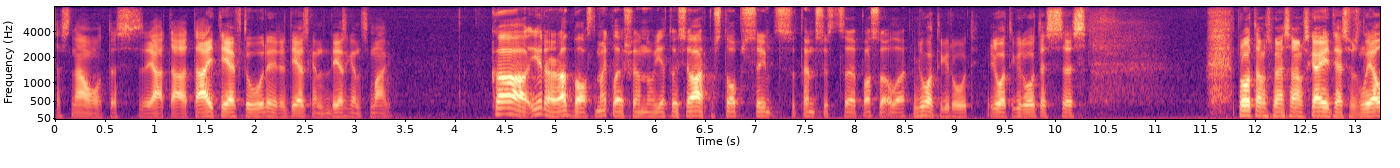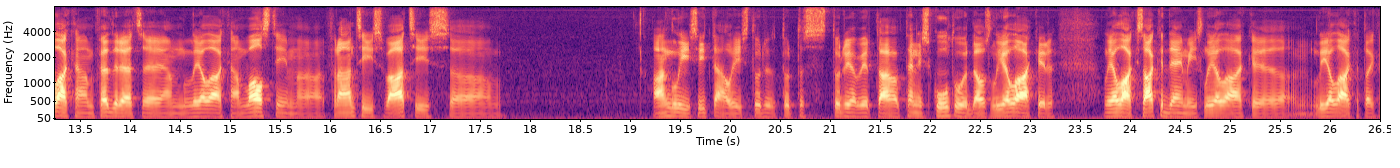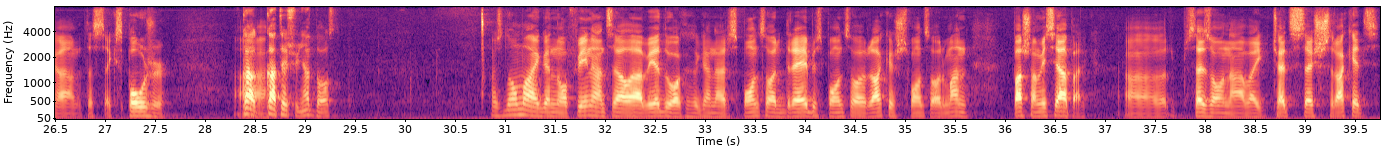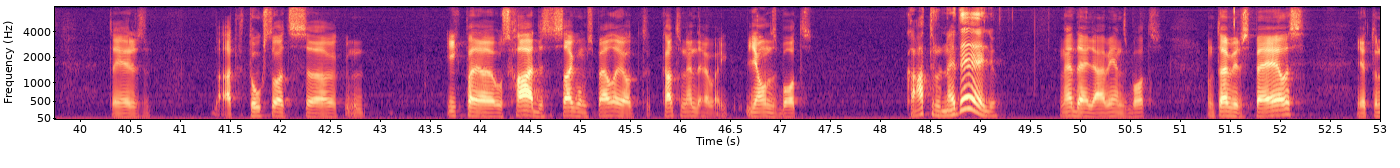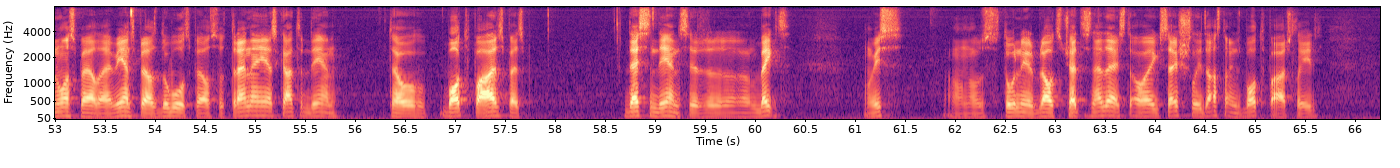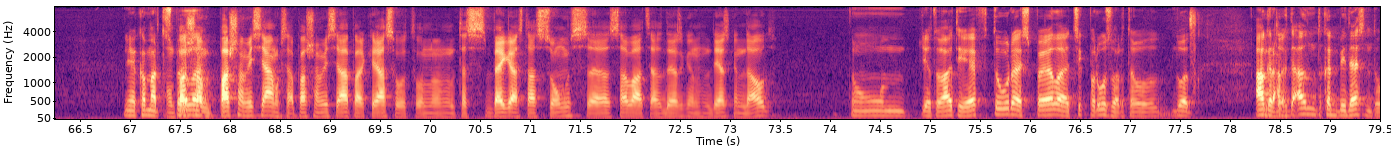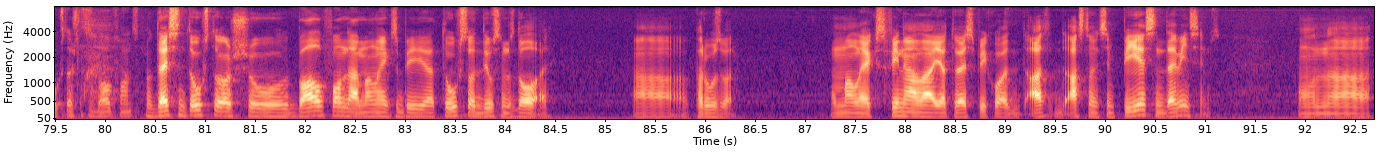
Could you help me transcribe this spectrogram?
Tas nav, tas, jā, tā, tā ITF tūri ir diezgan, diezgan smaga. Kā ir ar atbalsta meklēšanu, ja tu esi ārpus top 100 tenisists pasaulē? Ļoti grūti. Ļoti grūti. Es, es, protams, mēs varam skatīties uz lielākām federācijām, lielākām valstīm, Francijas, Vācijas. Anglijas, Itālijas. Tur, tur, tas, tur jau ir tā tenisa kultūra daudz lielāka, ir lielākas akadēmijas, lielāka, lielāka kā, tas exposure. Kā, kā tieši viņi atbalsta? Es domāju, gan no finansiālā viedokļa, gan ar sponsoru drēbju, sponsoru rakešu, sponsoru man pašam viss jāpērk. Sezonā vajag 4-6 raketes. Tie ir ar 1000 uh, ik pa uz hādas segumu spēlējot, katru nedēļu vajag jaunas botas. Katru nedēļu? Nedēļā viens bots. Un tev ir spēles. Ja tu nospēlē viens spēles, dubultspēles, tu trenējies katru dienu, tev botu pāris pēc desmit dienas ir uh, beigts. Un viss. Un uz turnīru brauc četras nedēļas, tev vajag 6 līdz 8 botu pāris līdzi. Ja, kamēr tas pašam, pašam viss jāmaksā, pašam viss jāpērk, jāsūta. Un, un tas beigās tās summas uh, savācās diezgan, diezgan daudz. Un, ja tu ITF tūrē spēlē, cik par uzvaru tev dod? Agrāk, nu, tad, kad bija 10,000 tas balvu fonds. Nu, 10,000 balvu fondā, man liekas, bija 1200 dolāri uh, par uzvaru. Un, man liekas, finālā, ja tu esi kaut kādā 850, 900. Un, uh,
